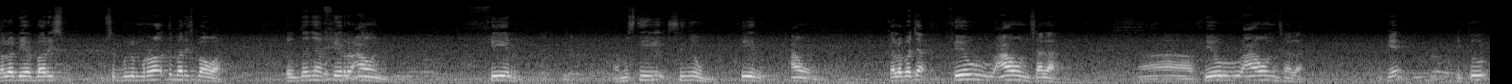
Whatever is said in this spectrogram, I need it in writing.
kalau dia baris sebelum ra tu baris bawah. Contohnya Fir'aun. Fir. Ha, mesti senyum. Fir'aun. Kalau baca Fir'aun salah. Ha, Fir'aun salah. Okey. Itu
